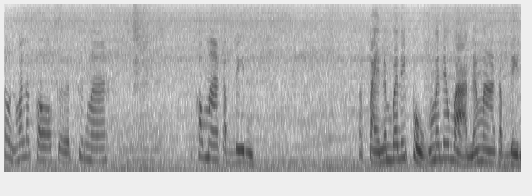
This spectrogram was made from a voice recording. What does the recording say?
ต้นมะละกอเกิดขึ้นมา เข้ามากับดิน ไปนั้นไม่ได้ปลูกไม่ได้หวานนะมากับดิน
